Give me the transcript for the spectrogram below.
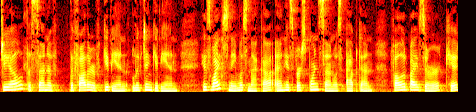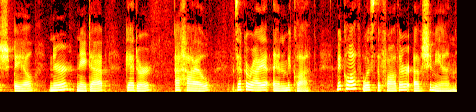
Jeiel, the son of the father of Gibeon, lived in Gibeon. His wife's name was Maakah, and his firstborn son was Abdon, followed by Zur, Kish, Baal, Ner, Nadab, Gedor, Ahio, Zechariah, and Mikloth. Mikloth was the father of Shimeam.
